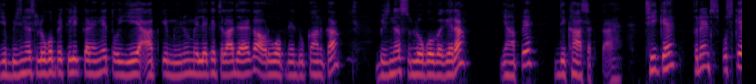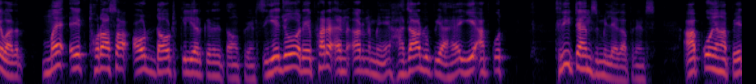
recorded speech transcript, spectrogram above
ये बिज़नेस लोगो पे क्लिक करेंगे तो ये आपके मीनू में लेके चला जाएगा और वो अपने दुकान का बिज़नेस लोगो वगैरह यहाँ पे दिखा सकता है, ठीक है? फ्रेंड्स उसके बाद मैं एक थोड़ा सा और डाउट क्लियर कर देता हूँ फ्रेंड्स ये जो रेफर एंड अर्न में हज़ार रुपया है, ये आपको थ्री टाइम्स मिलेगा फ्रेंड्स आपको यहाँ पे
